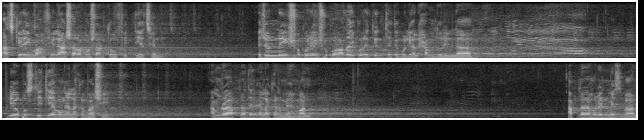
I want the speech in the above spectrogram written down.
আজকের এই মাহফিলে আসার বসার তৌফিক দিয়েছেন। এজন্যই সকলেই শুকর আদায় করে তিল থেকে বলি আলহামদুলিল্লাহ। প্রিয় উপস্থিতি এবং এলাকাবাসী, আমরা আপনাদের এলাকার মেহমান। আপনারা হলেন মেজবান।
